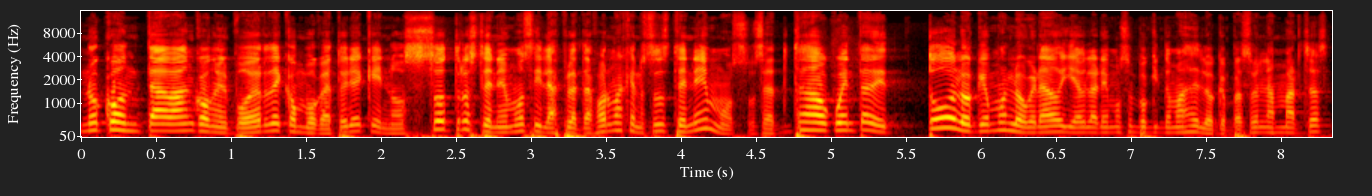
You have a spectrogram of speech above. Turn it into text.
no contaban con el poder de convocatoria que nosotros tenemos y las plataformas que nosotros tenemos. O sea, tú te has dado cuenta de todo lo que hemos logrado y hablaremos un poquito más de lo que pasó en las marchas,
